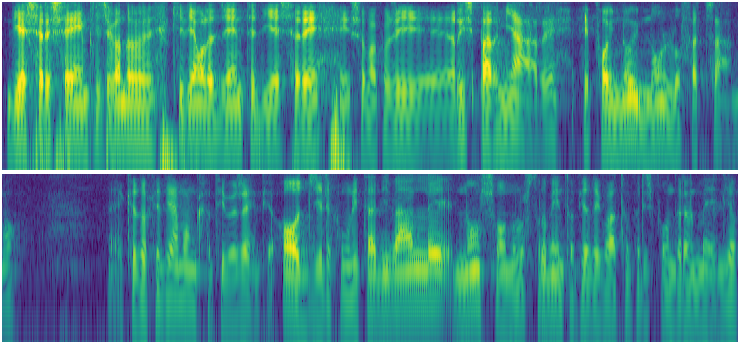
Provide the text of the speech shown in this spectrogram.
di essere semplice, quando chiediamo alla gente di essere, insomma così, eh, risparmiare e poi noi non lo facciamo, eh, credo che diamo un cattivo esempio. Oggi le comunità di valle non sono lo strumento più adeguato per rispondere al meglio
